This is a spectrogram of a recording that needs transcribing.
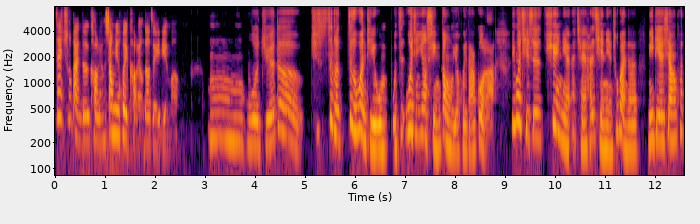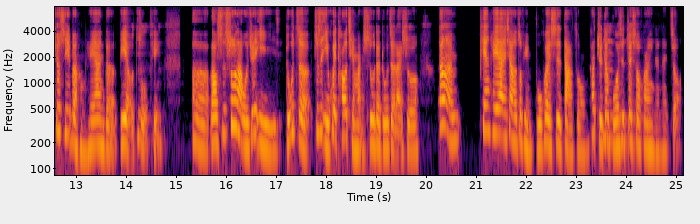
在出版的考量上面会考量到这一点吗？嗯，我觉得其实这个这个问题我，我这我已经用行动有回答过了啊，因为其实去年哎前还是前年出版的《迷迭香》，它就是一本很黑暗的 BL 作品。呃，老实说啦，我觉得以读者，就是以会掏钱买书的读者来说，当然偏黑暗向的作品不会是大宗，它绝对不会是最受欢迎的那种。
